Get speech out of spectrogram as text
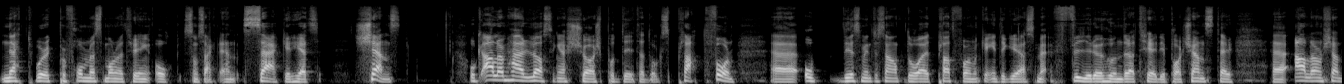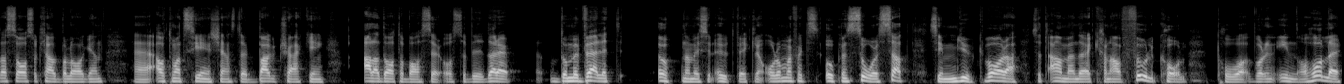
Network Performance Monitoring och som sagt en tjänst. Och alla de här lösningarna körs på Datadogs plattform. Eh, och Det som är intressant då är att plattformen kan integreras med 400 tredjepartstjänster. Eh, alla de kända SaaS och cloudbolagen, eh, automatiseringstjänster, bug tracking, alla databaser och så vidare. De är väldigt öppna med sin utveckling och de har faktiskt open sourcat sin mjukvara så att användare kan ha full koll på vad den innehåller,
